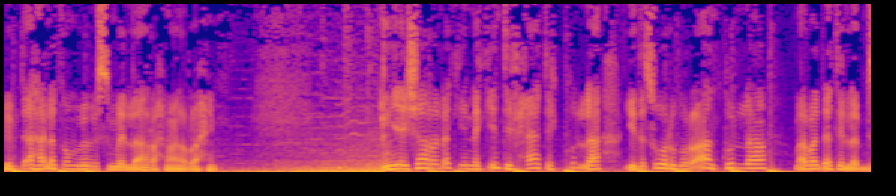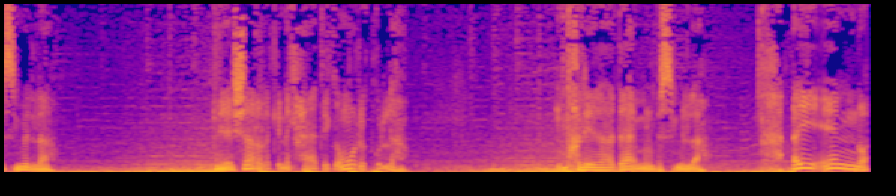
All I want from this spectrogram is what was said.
بيبدأها لكم بسم الله الرحمن الرحيم. هي إشارة لك أنك أنت في حياتك كلها إذا سور القرآن كلها ما بدأت إلا بسم الله. هي إشارة لك أنك حياتك أمورك كلها. تخليها دائما بسم الله. أي أنه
